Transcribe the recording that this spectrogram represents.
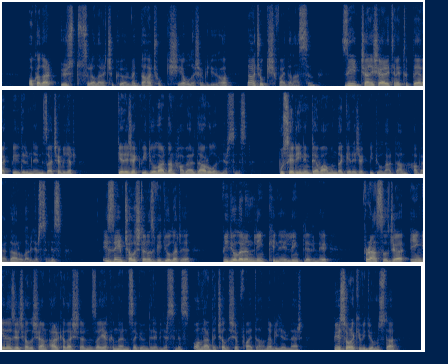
o kadar üst sıralara çıkıyor ve daha çok kişiye ulaşabiliyor. Daha çok kişi faydalansın. Zil çan işaretine tıklayarak bildirimlerinizi açabilir. Gelecek videolardan haberdar olabilirsiniz. Bu serinin devamında gelecek videolardan haberdar olabilirsiniz. İzleyip çalıştığınız videoları, videoların linkini, linklerini Fransızca, İngilizce çalışan arkadaşlarınıza, yakınlarınıza gönderebilirsiniz. Onlar da çalışıp faydalanabilirler. Bir sonraki videomuzda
